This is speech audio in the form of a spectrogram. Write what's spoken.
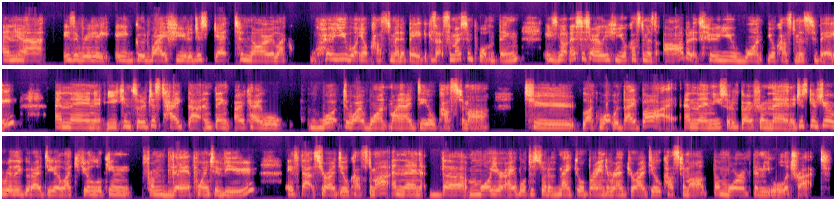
And yeah. that is a really a good way for you to just get to know like who you want your customer to be because that's the most important thing is not necessarily who your customers are but it's who you want your customers to be. And then you can sort of just take that and think okay well what do i want my ideal customer to like what would they buy? And then you sort of go from there. And it just gives you a really good idea like if you're looking from their point of view if that's your ideal customer. And then the more you're able to sort of make your brand around your ideal customer the more of them you will attract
